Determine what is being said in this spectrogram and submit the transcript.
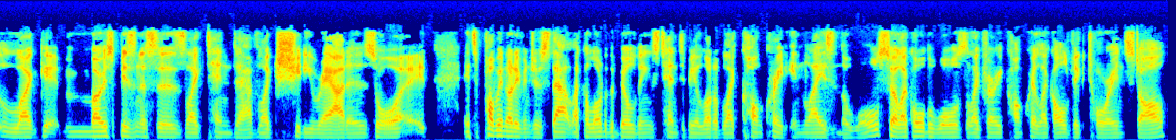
like it, most businesses like tend to have like shitty routers, or it, it's probably not even just that. Like a lot of the buildings tend to be a lot of like concrete inlays in the walls, so like all the walls are like very concrete, like old Victorian style.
